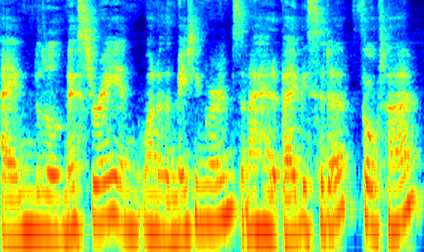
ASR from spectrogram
a little nursery in one of the meeting rooms and I had a babysitter full time.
